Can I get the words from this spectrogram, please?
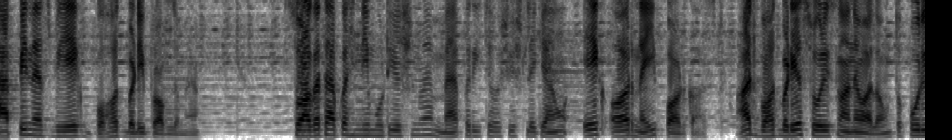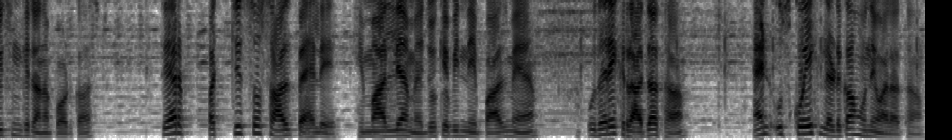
हैप्पीनेस भी एक बहुत बड़ी प्रॉब्लम है। स्वागत है आपका हिंदी मोटिवेशन में, मैं परिचय वशिष्ठ लेके आया हूँ एक और नई पॉडकास्ट आज बहुत बढ़िया स्टोरी सुनाने वाला हूँ तो पूरी सुन के जाना पॉडकास्ट तो यार 2500 साल पहले हिमालय में, जो कि अभी नेपाल में है, उधर एक राजा था एंड उसको एक लड़का होने वाला था।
